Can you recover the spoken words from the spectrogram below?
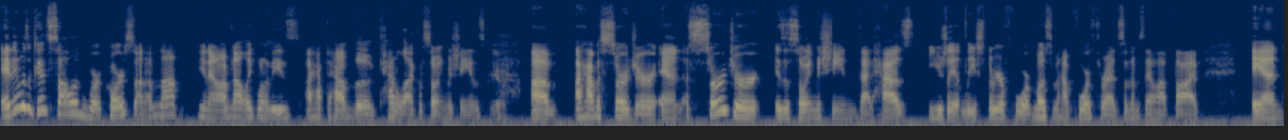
and it was a good solid workhorse i'm not you know i'm not like one of these i have to have the cadillac of sewing machines Yeah. Um i have a serger and a serger is a sewing machine that has usually at least three or four most of them have four threads sometimes they'll have five and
